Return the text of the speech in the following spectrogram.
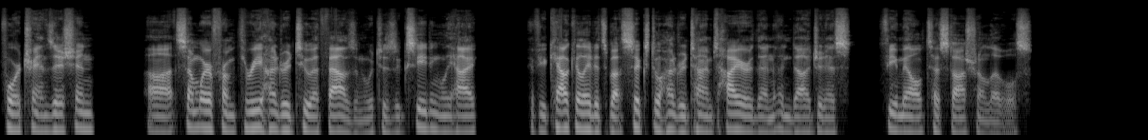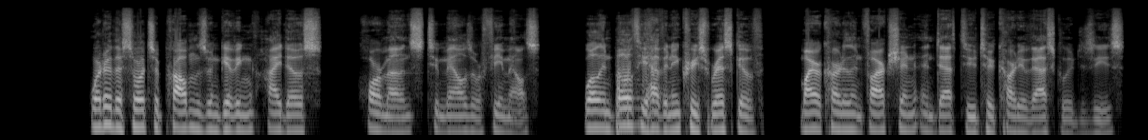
for transition? Uh, somewhere from 300 to 1,000, which is exceedingly high. If you calculate, it's about six to 100 times higher than endogenous female testosterone levels. What are the sorts of problems when giving high dose hormones to males or females? Well, in both, you have an increased risk of myocardial infarction and death due to cardiovascular disease.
